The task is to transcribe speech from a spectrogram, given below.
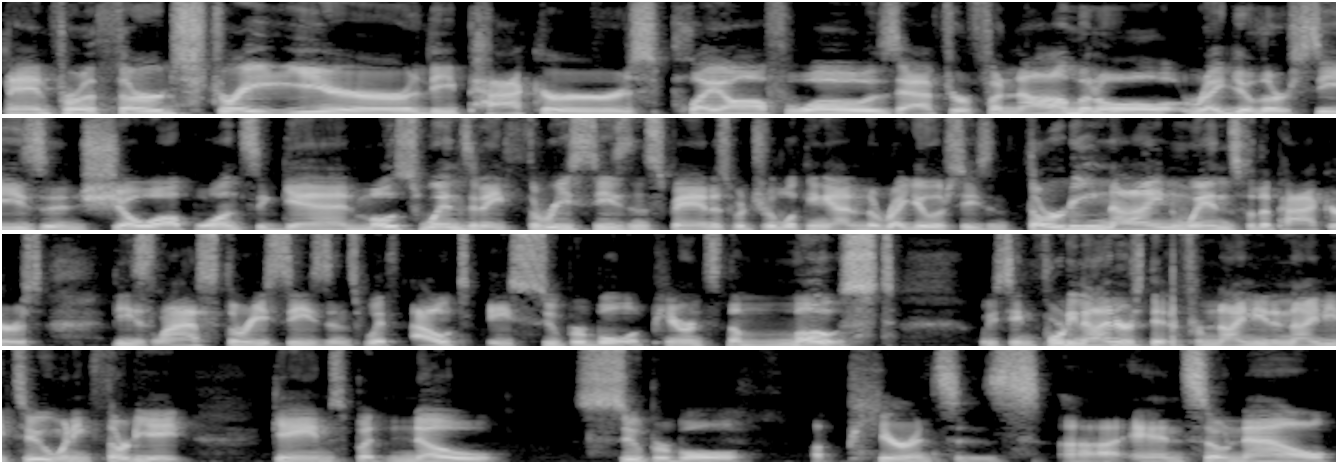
And for a third straight year, the Packers' playoff woes after phenomenal regular season show up once again. Most wins in a three season span is what you're looking at in the regular season. 39 wins for the Packers these last three seasons without a Super Bowl appearance, the most. We've seen 49ers did it from 90 to 92, winning 38 games, but no Super Bowl appearances. Uh, and so now,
